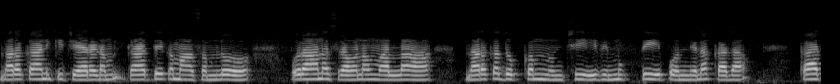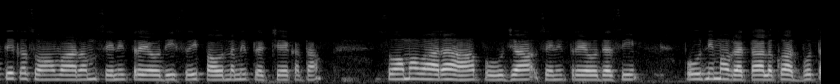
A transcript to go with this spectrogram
నరకానికి చేరడం కార్తీక మాసంలో పురాణ శ్రవణం వల్ల నరక దుఃఖం నుంచి విముక్తి పొందిన కథ. కార్తీక సోమవారం శని త్రయోదశి పౌర్ణమి ప్రత్యేకత. సోమవార పూజ శని త్రయోదశి పూర్ణిమ వ్రతాలకు అద్భుత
